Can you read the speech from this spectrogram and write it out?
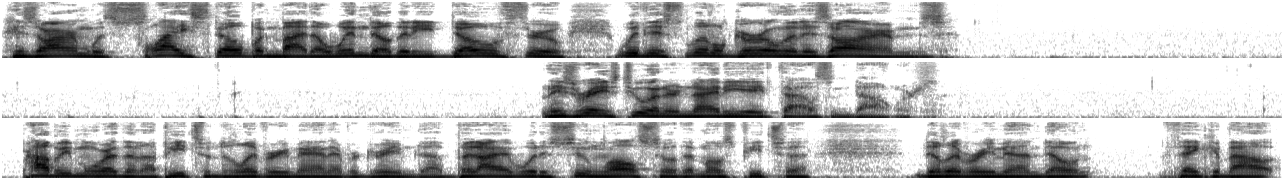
his arm was sliced open by the window that he dove through with this little girl in his arms. And he's raised $298,000. Probably more than a pizza delivery man ever dreamed of. But I would assume also that most pizza delivery men don't think about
